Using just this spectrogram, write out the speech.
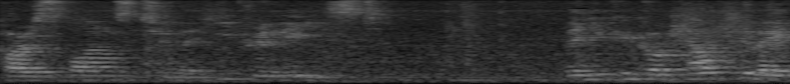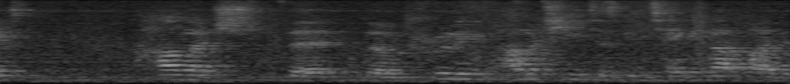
corresponds to the heat released, then you can go calculate how much the, the cooling, how much heat has been taken up by the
